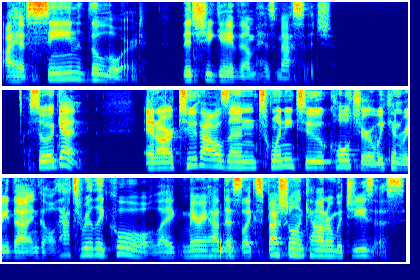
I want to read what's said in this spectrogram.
I have seen the Lord. Then she gave them his message. So again, in our 2022 culture, we can read that and go, that's really cool. Like Mary had this like special encounter with Jesus.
